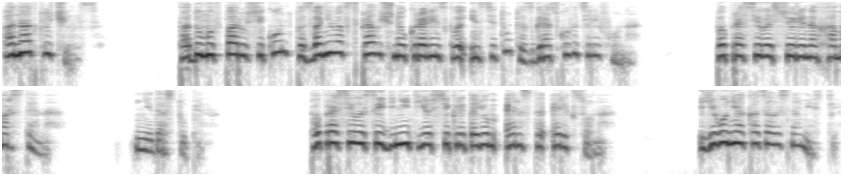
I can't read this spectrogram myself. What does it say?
Она отключилась. Подумав пару секунд, позвонила в справочную Каролинского института с городского телефона. Попросила Сёрина Хамарстена. Недоступен. Попросила соединить ее с секретарем Эрнста Эриксона. Его не оказалось на месте.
